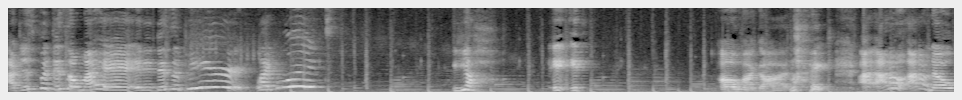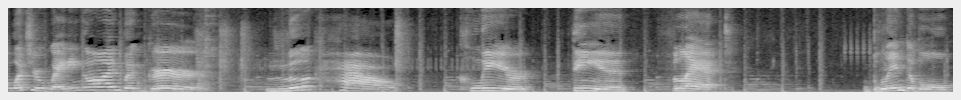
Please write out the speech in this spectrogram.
I just put this on my head and it disappeared. Like what? Yeah, it, it oh my god like I, what you're waiting on but girl look how clear thin flat blendable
